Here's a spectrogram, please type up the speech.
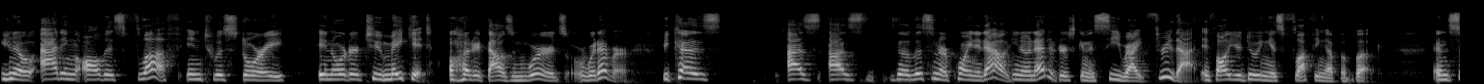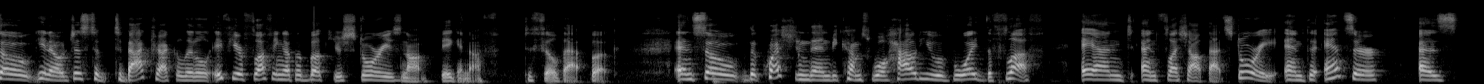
you know, adding all this fluff into a story in order to make it a hundred thousand words or whatever. Because as as the listener pointed out, you know, an editor's going to see right through that if all you're doing is fluffing up a book. And so, you know, just to, to backtrack a little, if you're fluffing up a book, your story is not big enough to fill that book. And so the question then becomes, well, how do you avoid the fluff and and flesh out that story? And the answer, as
